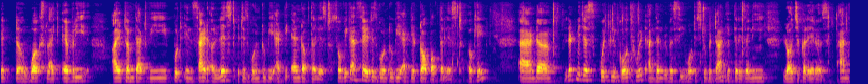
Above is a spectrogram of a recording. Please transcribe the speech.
it uh, works like every item that we put inside a list, it is going to be at the end of the list. So we can say it is going to be at the top of the list. Okay. And uh, let me just quickly go through it and then we will see what is to be done if there is any logical errors. And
